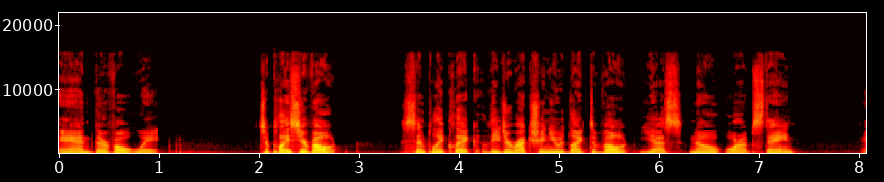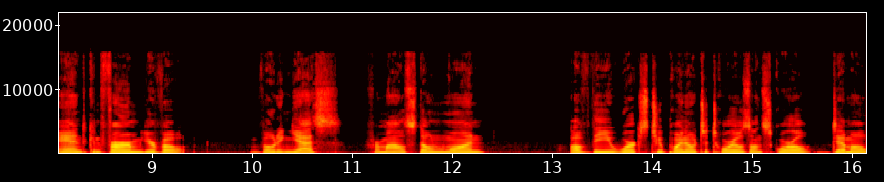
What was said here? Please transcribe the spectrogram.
and their vote weight. To place your vote, Simply click the direction you would like to vote, yes, no, or abstain, and confirm your vote. Voting yes for milestone 1 of the Works 2.0 tutorials on SQRL demo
